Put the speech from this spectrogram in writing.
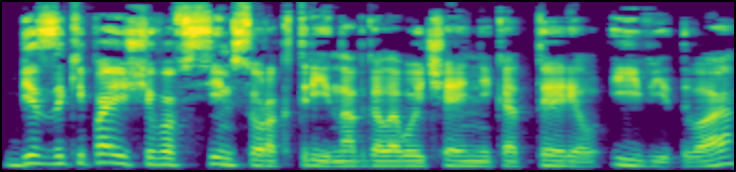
без закипающего в 7.43 над головой чайника Террил Иви-2,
